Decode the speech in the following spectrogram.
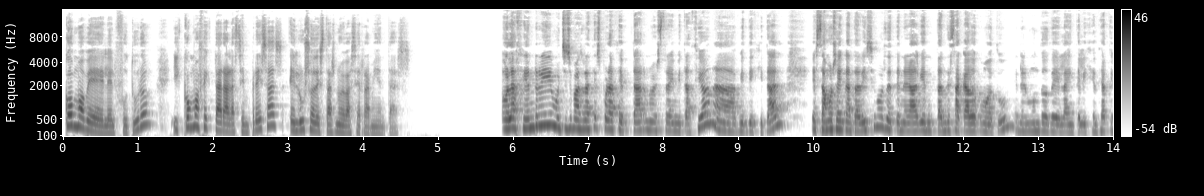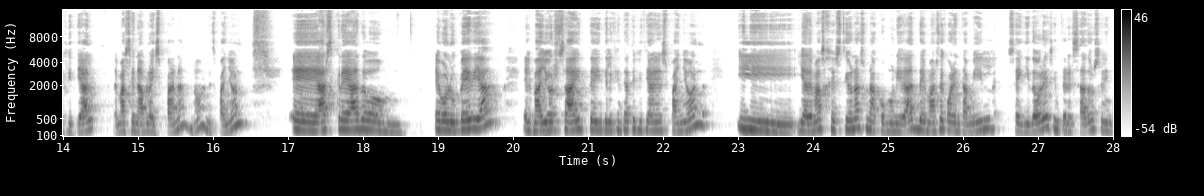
cómo ve él el futuro y cómo afectará a las empresas el uso de estas nuevas herramientas. Hola Henry, muchísimas gracias por aceptar nuestra invitación a Bit Digital. Estamos encantadísimos de tener a alguien tan destacado como tú en el mundo de la inteligencia artificial, además en habla hispana, ¿no? En español. Eh, has creado Evolupedia, el mayor site de inteligencia artificial en español, y, además gestionas una comunidad de más de 40.000 seguidores interesados en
